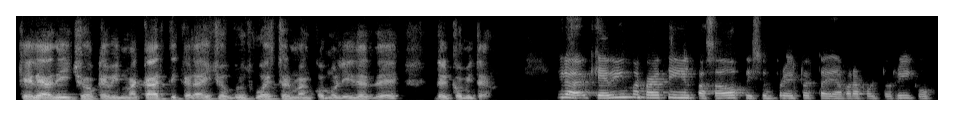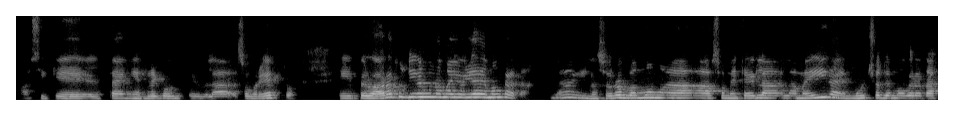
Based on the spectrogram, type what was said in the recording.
¿Qué le ha dicho Kevin McCarthy? ¿Qué le ha dicho Bruce Westerman como líder de, del comité? Mira, Kevin McCarthy en el pasado ofició un proyecto de estadía para Puerto Rico, así que él está en el récord sobre esto. Eh, pero ahora tú tienes una mayoría demócrata y nosotros vamos a, someter la, medida, hay muchos demócratas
